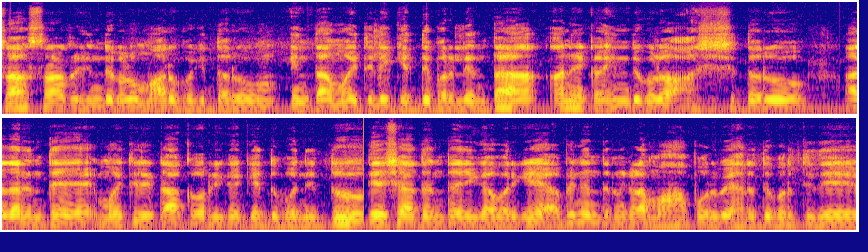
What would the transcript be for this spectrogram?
ಸಹಸ್ರಾರು ಹಿಂದೂಗಳು ಮಾರು ಹೋಗಿದ್ದರು. ಇಂಥ ಮೈಥಿಲಿ ಗೆದ್ದು ಬರಲಿ ಅಂತ ಅನೇಕ ಹಿಂದೂಗಳು ಆಶಿಸಿದ್ದರು. ಅದರಂತೆ ಮೈಥಿಲಿ ಠಾಕೂರ್ ಈಗ ಗೆದ್ದು ಬಂದಿದ್ದು ದೇಶಾದ್ಯಂತ ಈಗ ಅವರಿಗೆ ಅಭಿನಂದನೆಗಳ ಮಹಾಪೂರ್ವೇ ಹರಿದು ಬರುತ್ತಿದೆ.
